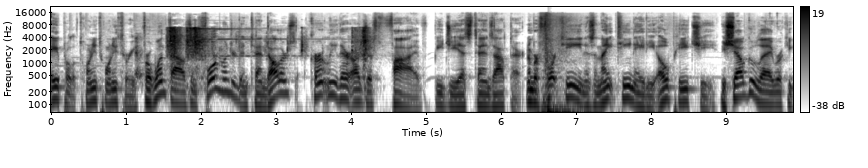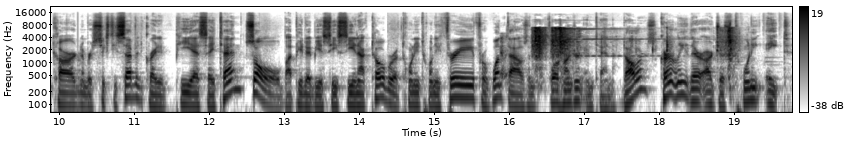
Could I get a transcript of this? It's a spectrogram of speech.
April of 2023 for $1,410. Currently, there are just five BGS 10s out there. Number 14 is a 1980 OPC Michel Goulet rookie card number 67, graded PSA 10, sold by PWCC in October of 2023 for $1,410. Currently, there are just 28.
